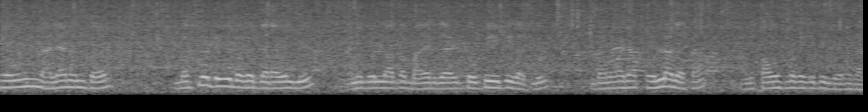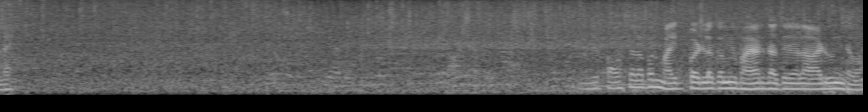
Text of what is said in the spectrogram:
जेवून झाल्यानंतर बसलो टी व्ही बघत जरा वेळ मी आणि बोललो आता बाहेर जाईल टोपी इपी घातली. दरवाजा खोलला जसा आणि पाऊस बघा किती जोरात आहे म्हणजे पावसाला पण माहीत पडलं का मी बाहेर जातो याला आढळून ठेवा.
